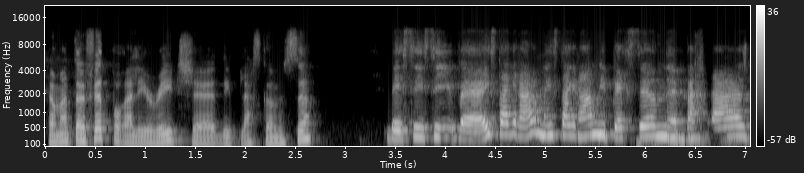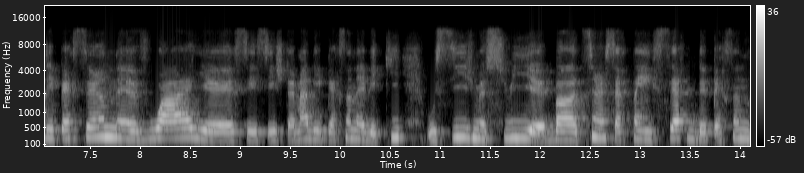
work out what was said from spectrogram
Comment tu as fait pour aller reach euh, des places comme ça? Ben c'est ben, Instagram. Instagram, les personnes mm-hmm. partagent, des personnes euh, voient. Euh, c'est justement des personnes avec qui aussi je me suis euh, bâti un certain cercle de personnes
